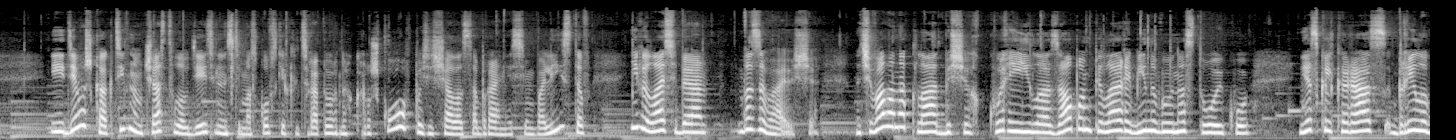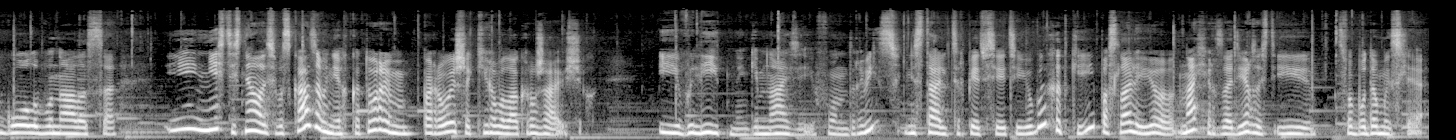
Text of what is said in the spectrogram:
И девушка активно участвовала в деятельности московских литературных кружков, посещала собрания символистов и вела себя вызывающе. Ночевала на кладбищах, курила, залпом пила рябиновую настойку, несколько раз брила голову на лосо и не стеснялась в высказываниях, которым порой шокировала окружающих. и в элитной гимназии фон Дрвиц не стали терпеть все эти ее выходки и послали ее нахер за дерзость и свободомыслие.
